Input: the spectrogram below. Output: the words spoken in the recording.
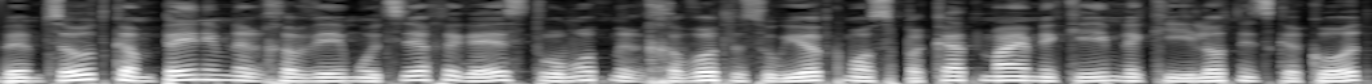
באמצעות קמפיינים נרחבים הוא הצליח לגייס תרומות נרחבות לסוגיות כמו אספקת מים נקיים לקהילות נזקקות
